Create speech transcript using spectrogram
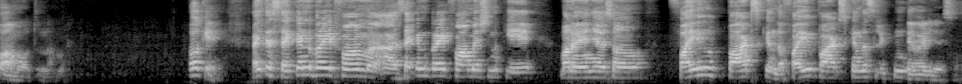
ఫామ్ అవుతుందమ్మా ఓకే అయితే second bright form second bright ఫార్మేషన్కి మనం ఏం చేసాం? ఫైవ్ పార్ట్స్ కింద ఫైవ్ పార్ట్స్ కింద స్లిట్ని డివైడ్ చేసాం.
